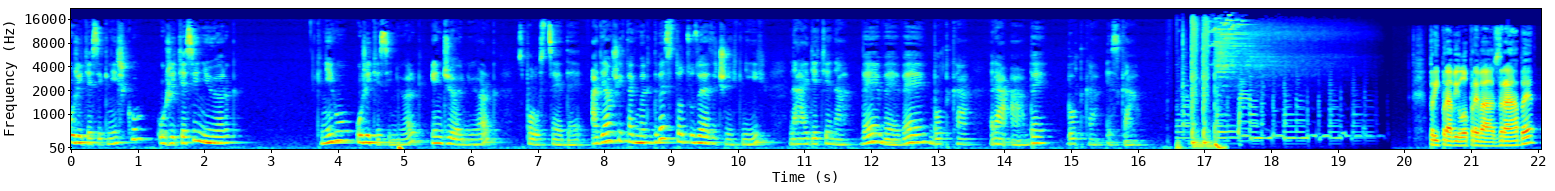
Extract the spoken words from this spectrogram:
Užite si knižku, užite si New York Knihu Užite si New York, Enjoy New York spolu s CD a ďalších takmer 200 cudzojazyčných kníh nájdete na www.raab.sk. Pripravilo pre vás Rábe,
